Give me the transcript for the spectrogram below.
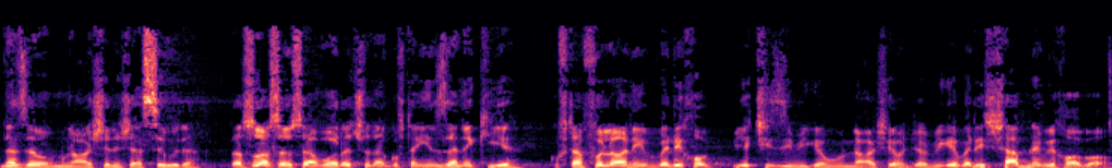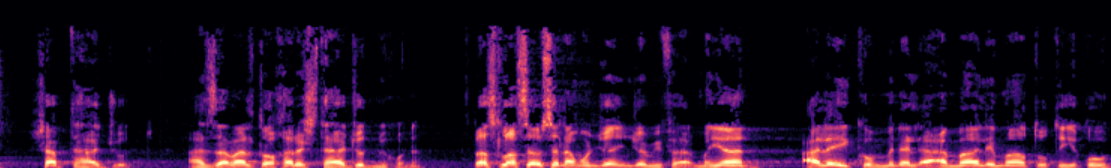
و نزد امون عایشه نشسته بوده رسول الله صلی الله علیه و وارد شدن گفتن این زنه کیه؟ گفتن فلانی ولی خب یک چیزی میگه امون عایشه اونجا میگه ولی شب نمیخوابه شب تهجد. از اول تا آخرش تهجد می‌کنه رسول الله صلی الله علیه و اونجا اینجا میفرمایان علیکم من الاعمال ما تطیقون.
